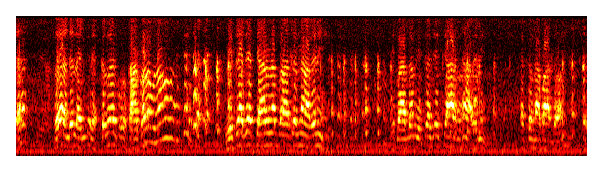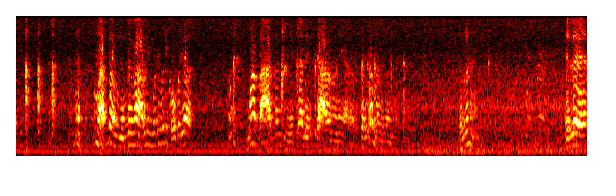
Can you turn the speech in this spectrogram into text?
હા? બરાબર અંડરલાઈન કરે અક્કલ કારખાના બનાવો. વેચા ચાર ના બાર ના આવે નહીં. એ એટલે જે ચાર ના આવે નહીં. અક્કલ ના બાદમ મુંબઈ માં આવડી મોટી મોટી ખોપડીઓ માં બારદાન વેચવા જે ચાર નહીં આવે. ને? એટલે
